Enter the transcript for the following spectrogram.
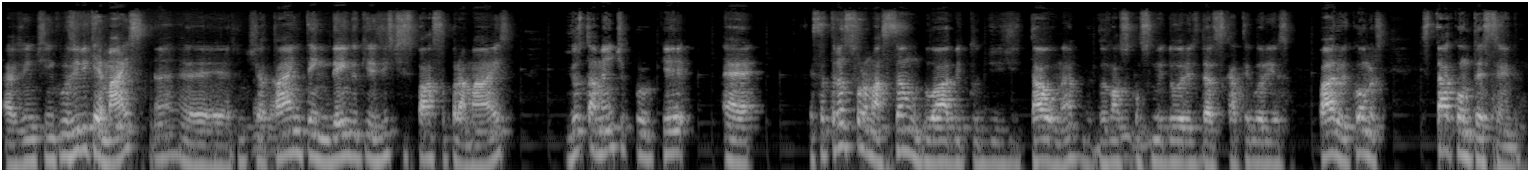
A gente, inclusive, quer mais, né? É, a gente já está entendendo que existe espaço para mais, justamente porque é, essa transformação do hábito digital, né, dos nossos consumidores das categorias para o e-commerce está acontecendo.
